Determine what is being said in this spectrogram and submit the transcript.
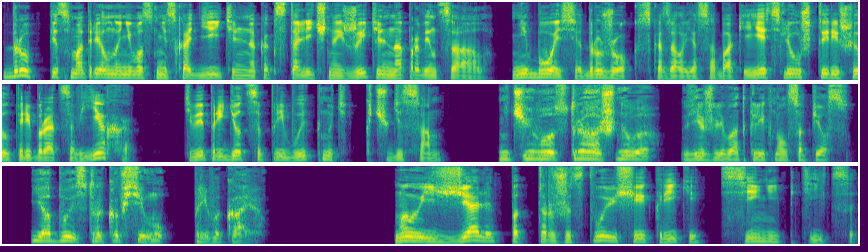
Друппи смотрел на него снисходительно, как столичный житель на провинциал. «Не бойся, дружок», — сказал я собаке, — «если уж ты решил перебраться в Еха, тебе придется привыкнуть к чудесам». «Ничего страшного», — вежливо откликнулся пес. «Я быстро ко всему привыкаю». Мы уезжали под торжествующие крики синей птицы.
